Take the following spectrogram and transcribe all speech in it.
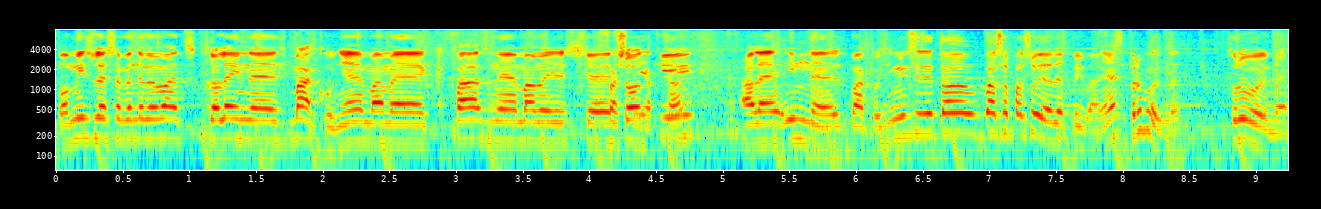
Bo myślę, że będziemy mieć kolejne smaku, nie? Mamy kwaśne, mamy jeszcze Kwaśne środki, jabłka. ale inne smaku. I myślę, że to bardzo pasuje do piwa, nie? Spróbujmy. Spróbujmy.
